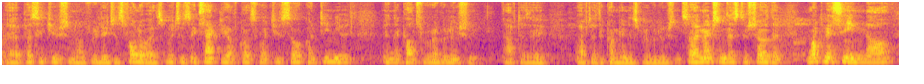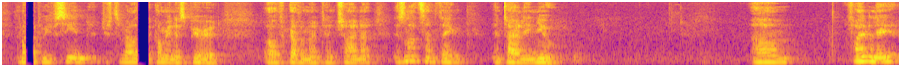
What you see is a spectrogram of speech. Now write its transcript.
uh, persecution of religious followers, which is exactly, of course, what you saw continued in the Cultural Revolution after the, after the Communist Revolution. So I mentioned this to show that what we're seeing now, what we've seen throughout the Communist period of government in China, is not something entirely new. Um, finally,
